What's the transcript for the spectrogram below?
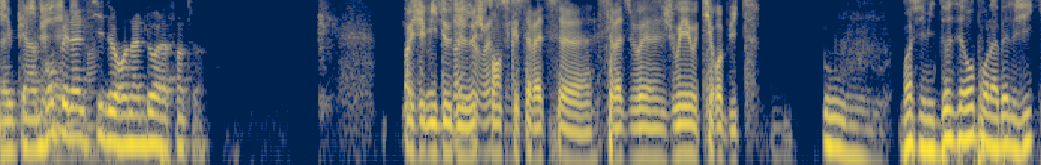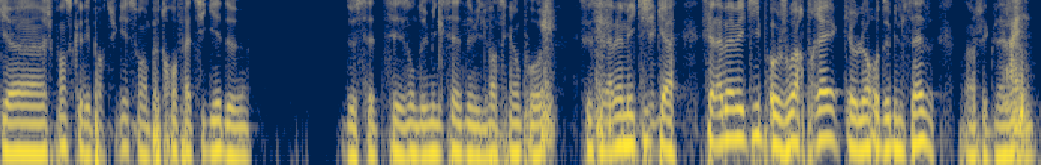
Avec un bon penalty de Ronaldo à la fin, tu vois. Moi j'ai mis C'est vrai que 2-2, je pense que ça va se, ça va se jouer, au tir au but. Ouh. Moi, j'ai mis 2-0 pour la Belgique. Euh, je pense que les Portugais sont un peu trop fatigués de, de cette saison 2016-2021 pour eux. Parce que c'est la même équipe, c'est la même équipe aux joueurs près que l'Euro 2016. Non, j'exagère. Ouais.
